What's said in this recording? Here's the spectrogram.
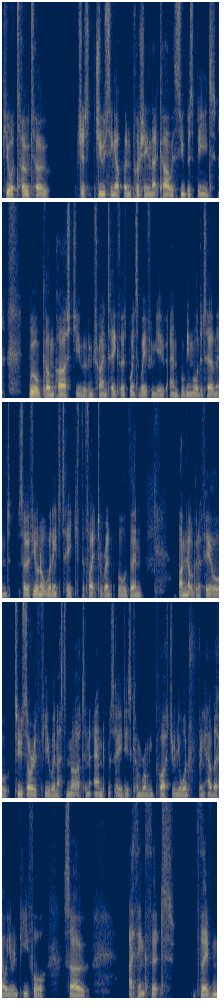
pure Toto, just juicing up and pushing that car with super speed, will come past you and try and take those points away from you and will be more determined. So if you're not willing to take the fight to Red Bull, then I'm not going to feel too sorry for you when Aston Martin and Mercedes come roaming past you and you're wondering how the hell you're in P4. So I think that they've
